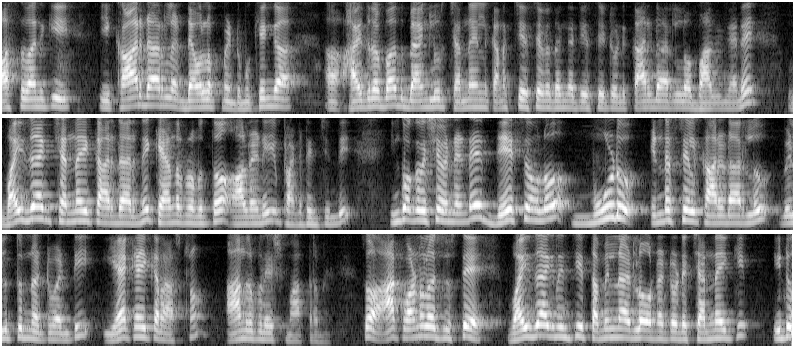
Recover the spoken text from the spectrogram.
వాస్తవానికి ఈ కారిడార్ల డెవలప్మెంట్ ముఖ్యంగా హైదరాబాద్ బెంగళూరు చెన్నైని కనెక్ట్ చేసే విధంగా చేసేటువంటి కారిడార్లో భాగంగానే వైజాగ్ చెన్నై కారిడార్ని కేంద్ర ప్రభుత్వం ఆల్రెడీ ప్రకటించింది. ఇంకొక విషయం ఏంటంటే దేశంలో మూడు ఇండస్ట్రియల్ కారిడార్లు వెళుతున్నటువంటి ఏకైక రాష్ట్రం ఆంధ్రప్రదేశ్ మాత్రమే. సో ఆ కోణంలో చూస్తే వైజాగ్ నుంచి తమిళనాడులో ఉన్నటువంటి చెన్నైకి ఇటు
